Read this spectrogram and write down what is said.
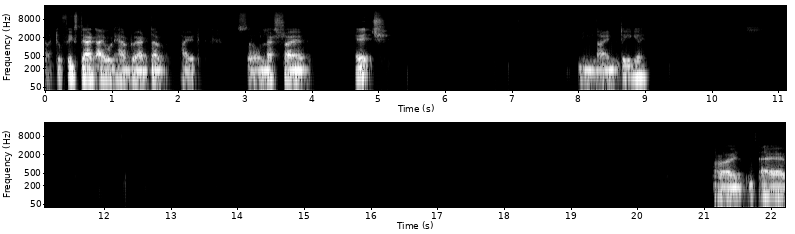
uh, to fix that, I would have to add the height. So let's try H 90. All right, uh,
